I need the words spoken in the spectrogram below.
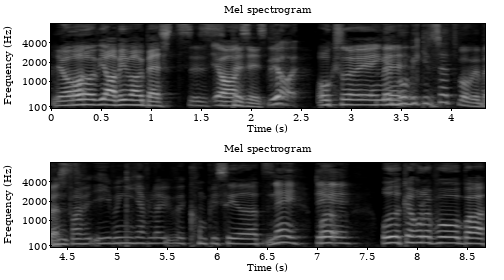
Ja. Och, ja, vi var bäst. ja. Precis. Ja. Också en Men på vilket sätt var vi bäst? Men det jävla komplicerat. Nej, Bara- det... Orka hålla på och bara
